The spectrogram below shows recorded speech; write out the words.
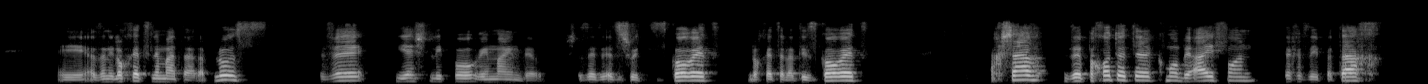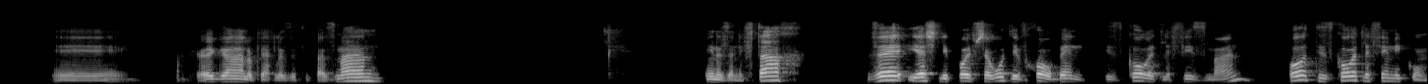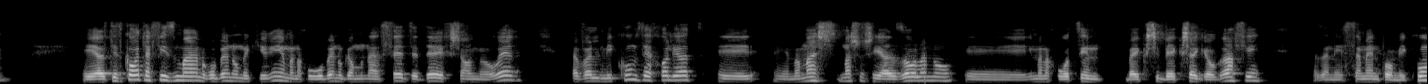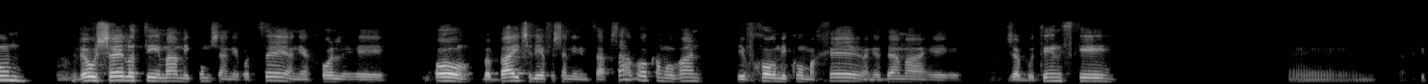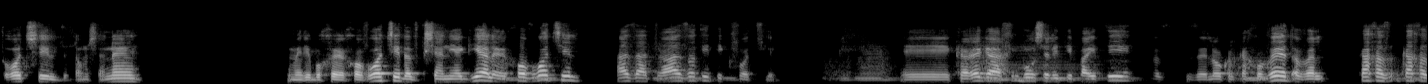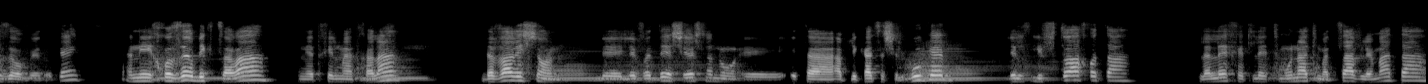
אז אני לוחץ למטה על הפלוס, ויש לי פה רימיינדר, שזה איזושהי תזכורת, לוחץ על התזכורת. עכשיו זה פחות או יותר כמו באייפון, תכף זה ייפתח. רק רגע, לוקח לזה טיפה זמן. הנה זה נפתח, ויש לי פה אפשרות לבחור בין תזכורת לפי זמן או תזכורת לפי מיקום. אז תזכורת לפי זמן רובנו מכירים, אנחנו רובנו גם נעשה את זה דרך שעון מעורר, אבל מיקום זה יכול להיות אה, אה, ממש משהו שיעזור לנו אה, אם אנחנו רוצים בהקשר, בהקשר גיאוגרפי, אז אני אסמן פה מיקום, והוא שואל אותי מה המיקום שאני רוצה, אני יכול או בבית שלי איפה שאני נמצא עכשיו, או כמובן לבחור מיקום אחר, אני יודע מה, אה, ז'בוטינסקי, אה, נגיד רוטשילד, לא משנה, אם אני בוחר רחוב רוטשילד, אז כשאני אגיע לרחוב רוטשילד, אז ההתראה הזאת תקפוץ לי. אה, כרגע החיבור שלי טיפה איטי, אז זה לא כל כך עובד, אבל ככה, ככה זה עובד, אוקיי? אני חוזר בקצרה, אני אתחיל מההתחלה. דבר ראשון, לוודא שיש לנו את האפליקציה של גוגל, לפתוח אותה, ללכת לתמונת מצב למטה,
